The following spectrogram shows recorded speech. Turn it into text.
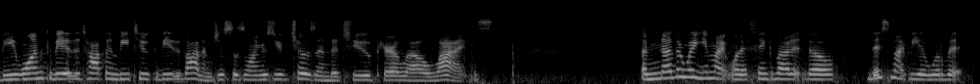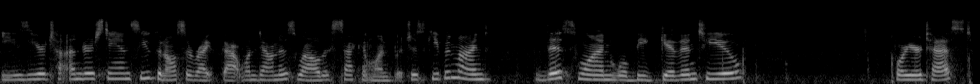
B1 could be at the top and B2 could be at the bottom, just as long as you've chosen the two parallel lines. Another way you might want to think about it though, this might be a little bit easier to understand, so you can also write that one down as well, the second one, but just keep in mind, this one will be given to you for your test.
